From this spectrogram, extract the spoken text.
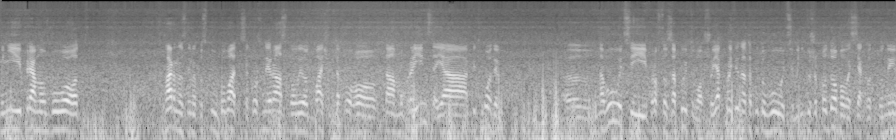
Мені прямо було гарно з ними поспілкуватися. Кожен раз, коли от бачив такого там українця, я підходив е, на вулиці і просто запитував, що як пройти на таку-то вулицю. Мені дуже подобалось, як от вони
